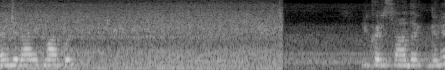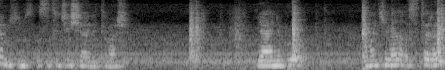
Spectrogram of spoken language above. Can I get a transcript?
Bence gayet makul. Yukarı sağda görüyor musunuz? Isıtıcı işareti var. Yani bu makine ısıtarak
